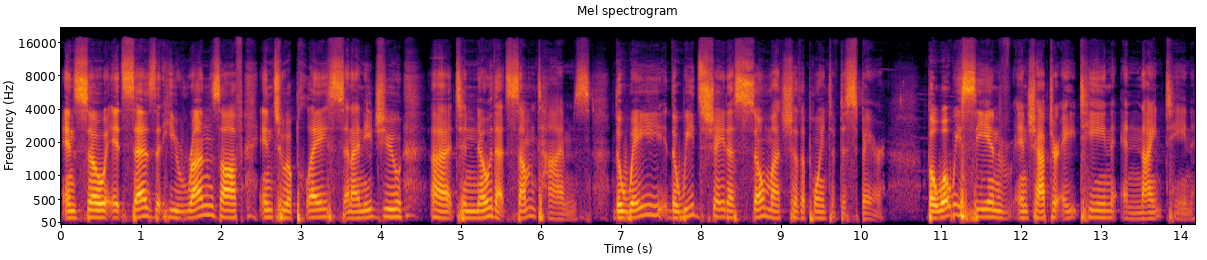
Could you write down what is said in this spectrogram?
And so it says that he runs off into a place, and I need you uh, to know that sometimes the way the weeds shade us so much to the point of despair. But what we see in, in chapter 18 and 19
